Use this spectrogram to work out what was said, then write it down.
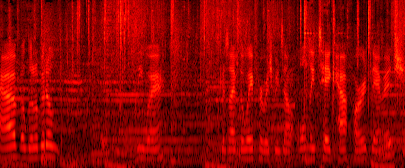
Have a little bit of leeway because I have the wafer, which means I'll only take half heart damage.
